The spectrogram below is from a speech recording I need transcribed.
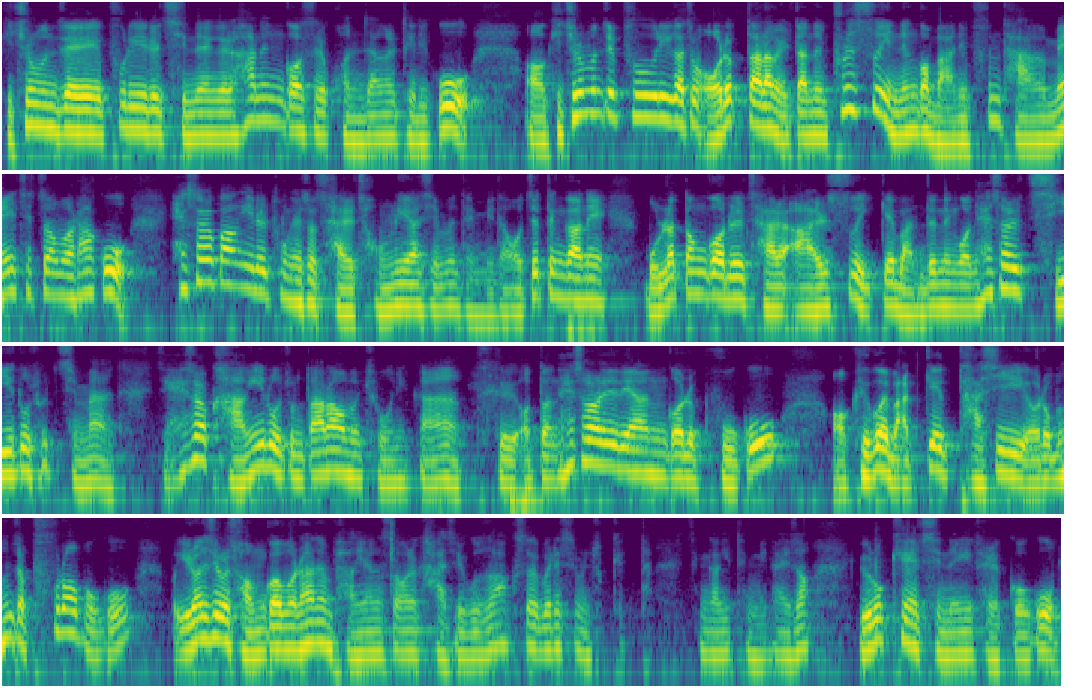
기출 문제 풀이를 진행을 하는 것을 권장을 드리고 어, 기출 문제 풀이가 좀 어렵다라면 일단은 풀 수 있는 거 많이 푼 다음에 채점을 하고 해설 강의를 통해서 잘 정리하시면 됩니다. 어쨌든 간에 몰랐던 거를 잘 알 수 있게 만드는 건 해설 지도 좋지만 해설 강의로 좀 따라오면 좋으니까 그 어떤 해설에 대한 거를 보고 어, 그거에 맞게 다시 여러분 혼자 풀어보고 뭐 이런 식으로 점검을 하는 방향성을 가지고서 학습을 했으면 좋겠다. 생각이 듭니다. 그래서 이렇게 진행이 될 거고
